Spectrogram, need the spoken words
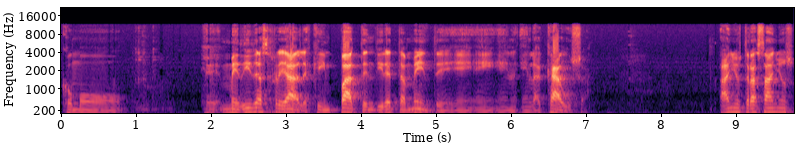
como eh, medidas reales que impacten directamente en, en- en- en la causa. Años tras años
